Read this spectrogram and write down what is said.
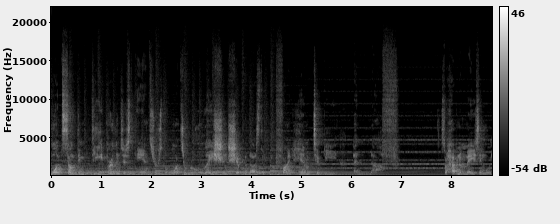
wants something deeper than just answers, but wants a relationship with us that we find him to be enough. so have an amazing week.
